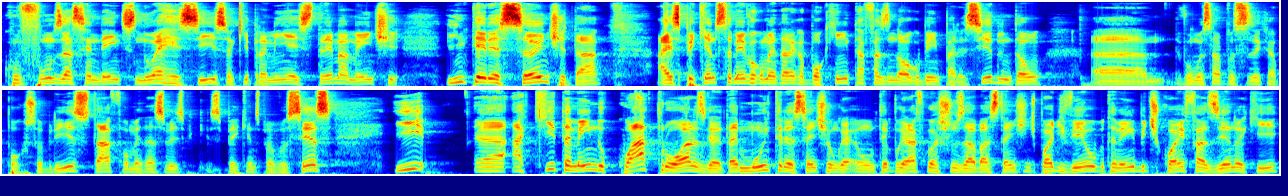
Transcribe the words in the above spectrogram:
com fundos ascendentes no RSI, isso aqui para mim é extremamente interessante, tá? A SP500 também vou comentar daqui a pouquinho, está fazendo algo bem parecido, então uh, vou mostrar para vocês daqui a pouco sobre isso, tá? Vou comentar sobre SP500 para vocês. E Uh, aqui também no 4 horas, galera, tá muito interessante, é um, é um, tempo gráfico que eu gosto de usar bastante. A gente pode ver o, também o Bitcoin fazendo aqui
